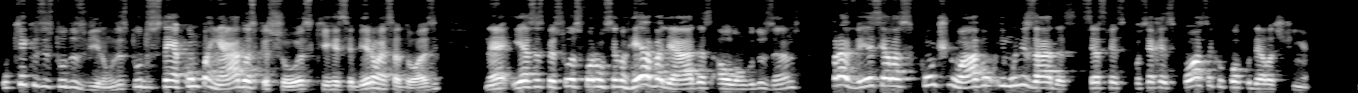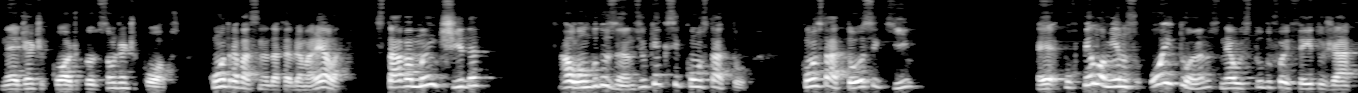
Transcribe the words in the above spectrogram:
O que, que os estudos viram? Os estudos têm acompanhado as pessoas que receberam essa dose, né? E essas pessoas foram sendo reavaliadas ao longo dos anos para ver se elas continuavam imunizadas, se, as, se, a resposta que o corpo delas tinha, né, de anticorpos, de produção de anticorpos contra a vacina da febre amarela, estava mantida ao longo dos anos. E o que, que se constatou? Constatou-se que é, por pelo menos oito anos, né, o estudo foi feito já,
